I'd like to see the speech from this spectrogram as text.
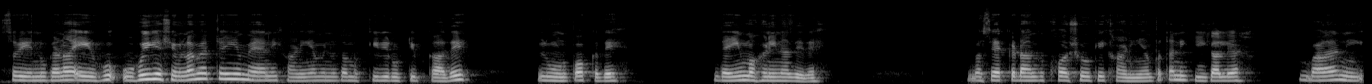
ਸਵੇਰ ਨੂੰ ਕਹਿਣਾ ਇਹੋ ਉਹੋ ਹੀ ਹੈ ਸ਼ਿਮਲਾ ਮਿਰਚਾਂ ਹੀ ਆ, ਮੈਂ ਨਹੀਂ ਖਾਣੀਆਂ, ਮੈਨੂੰ ਤਾਂ ਮੱਕੀ ਦੀ ਰੋਟੀ ਪਕਾ ਦੇ, ਲੂਣ ਭੁੱਕ ਦੇ, ਦਹੀਂ ਮੱਖਣੀ ਨਾ ਦੇ ਦੇ। ਬਸ ਇੱਕ ਡੰਗ ਖੁਸ਼ ਹੋ ਕੇ ਖਾਣੀ ਆ ਪਤਾ ਨਹੀਂ ਕੀ ਗੱਲ ਆ ਬਾਲਾ ਨਹੀਂ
